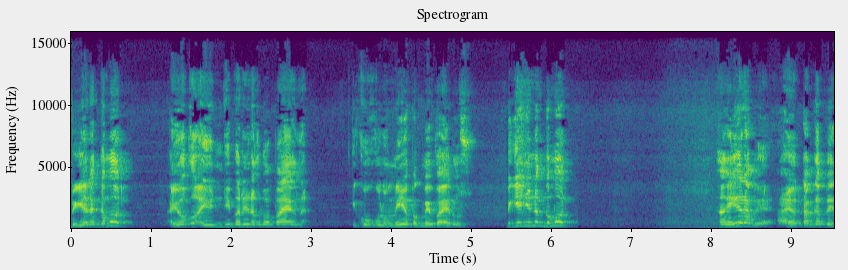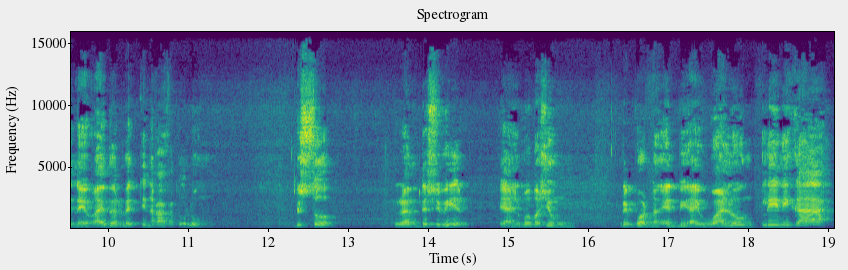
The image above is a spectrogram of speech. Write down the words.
bigyan ng gamot. Ayoko, ay hindi pa rin ako papayag na ikukulong niyo pag may virus. Bigyan niyo ng gamot. Ang hirap eh. Ayaw tanggapin na yung ivermectin nakakatulong. Gusto. Remdesivir. Yan, lumabas yung report ng NBI. Walong klinika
